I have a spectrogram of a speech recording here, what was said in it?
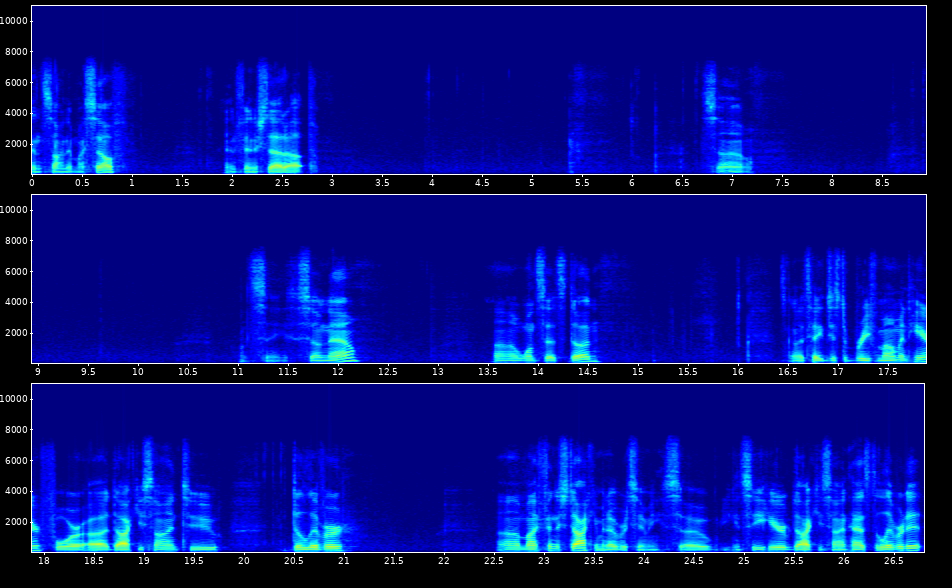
and sign it myself and finish that up. So let's see. So now, uh, once that's done, it's going to take just a brief moment here for uh, DocuSign to deliver uh, my finished document over to me. So you can see here DocuSign has delivered it.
